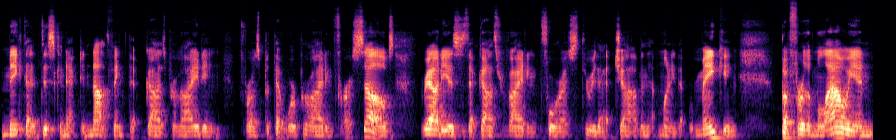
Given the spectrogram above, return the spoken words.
make that disconnect and not think that God's providing for us, but that we're providing for ourselves. The reality is, is that God's providing for us through that job and that money that we're making. But for the Malawian,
